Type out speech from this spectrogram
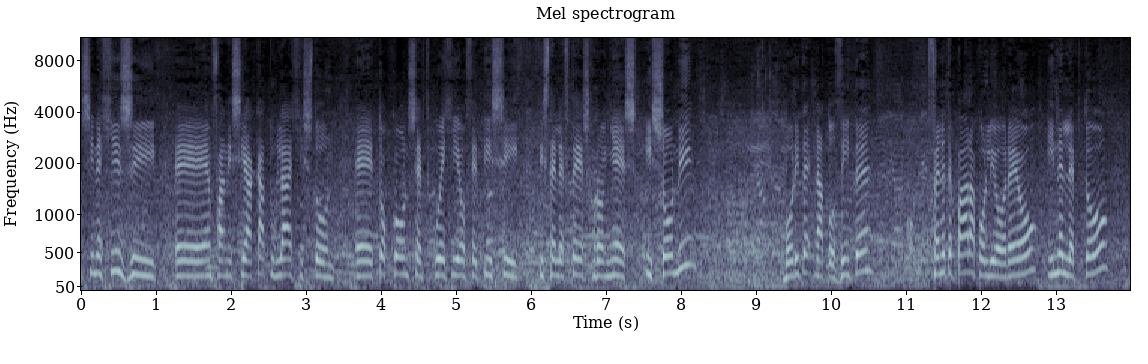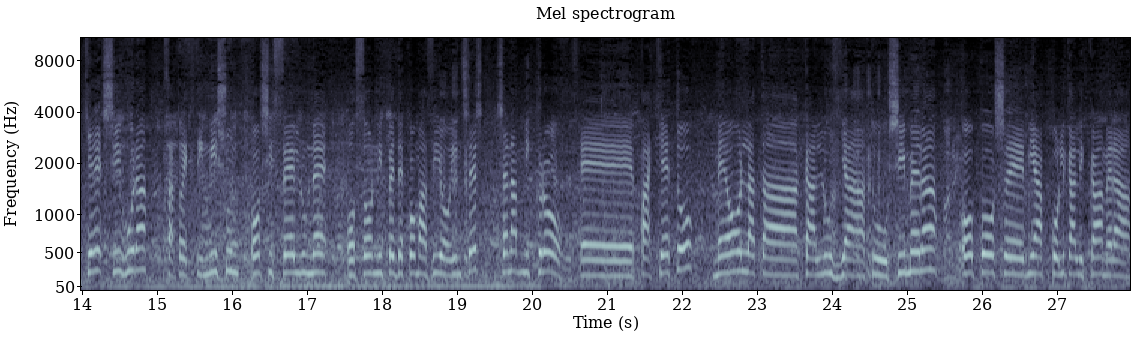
συνεχίζει ε, εμφανισιακά τουλάχιστον ε, το concept που έχει υιοθετήσει τις τελευταίες χρονιές η Sony. Μπορείτε να το δείτε. Φαίνεται πάρα πολύ ωραίο, είναι λεπτό και σίγουρα θα το εκτιμήσουν όσοι θέλουν οθόνη 5,2 inches σε ένα μικρό ε, πακέτο με όλα τα καλούδια του σήμερα όπως ε, μια πολύ καλή κάμερα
